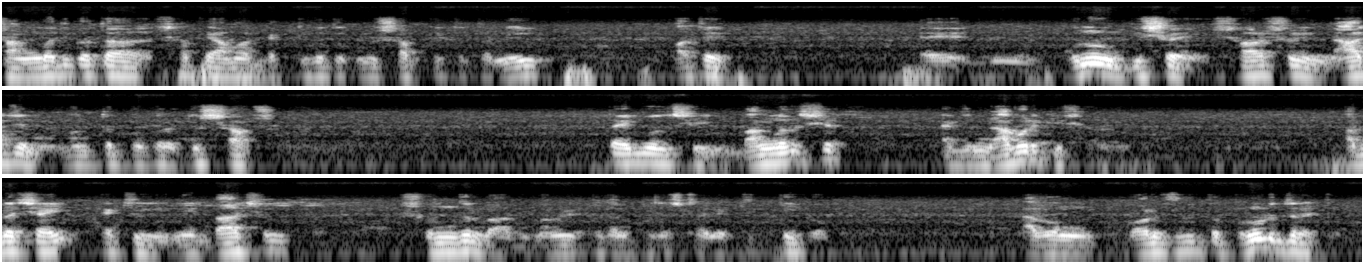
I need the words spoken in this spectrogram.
সাংবাদিকতার সাথে আমার ব্যক্তিগত কোনো সম্পৃক্ততা নেই, অতএব কোনো বিষয়ে সরাসরি না জেনে মন্তব্য করে দুঃসাহস। তাই বলছি, বাংলাদেশের একজন নাগরিক হিসাবে আমরা চাই একটি নির্বাচন সুন্দরভাবে মাননীয় প্রধান প্রতিষ্ঠানের নেতৃত্বেই হোক এবং গণতন্ত্র পুনরুদ্ধারের জন্য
